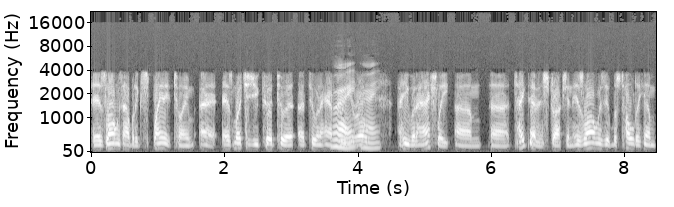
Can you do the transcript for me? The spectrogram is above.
as long as I would explain it to him uh, as much as you could to a, a two and a half, Right, three year old, right. he would actually um, uh, take that instruction as long as it was told to him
